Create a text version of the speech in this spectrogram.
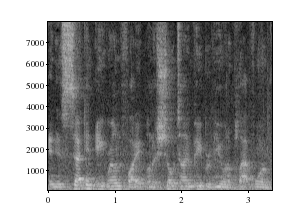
in his second eight-round fight on a Showtime pay-per-view on a platform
